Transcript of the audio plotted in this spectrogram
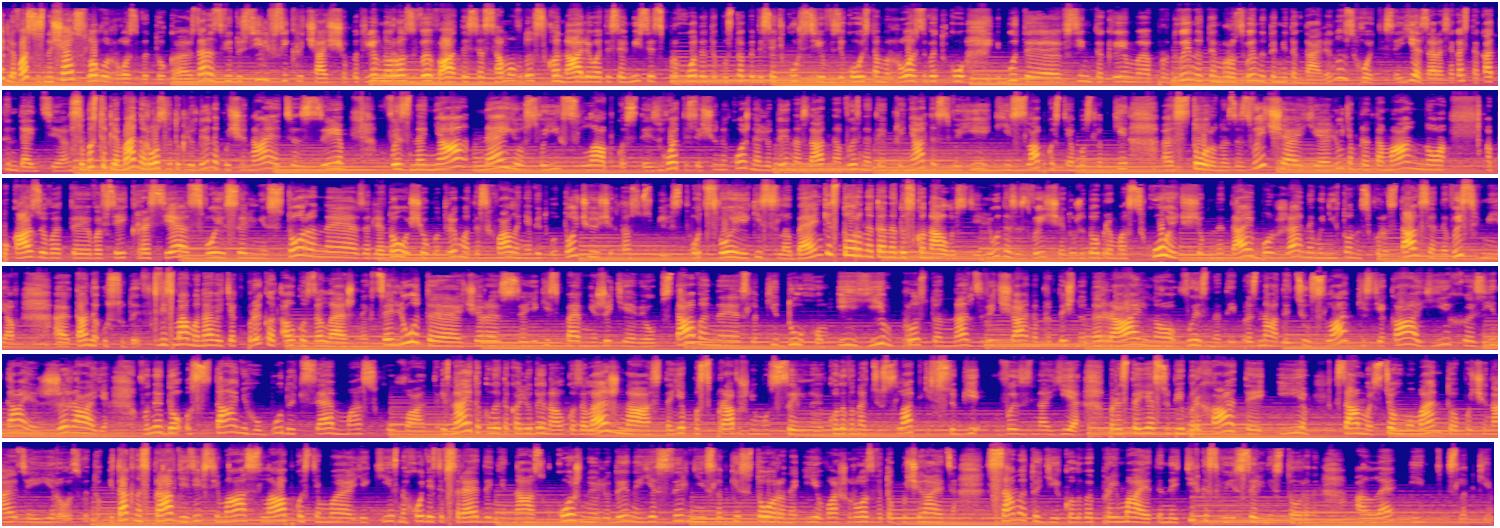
Що для вас означає слово розвиток? Е, Зараз звідусіль всі кричать, що потрібно розвиватися, самовдосконалюватися, в місяць проходити по 150 курсів з якогось там розвитку і бути всім таким е, продвинутим, розвинутим і так далі. Ну згодьтеся, є зараз якась така тенденція. Особисто для мене розвиток людини починається з визнання нею своїх слабкостей. Згодьтеся, що не кожна людина здатна визнати і прийняти свої якісь слабкості або слабкі е, сторони. Зазвичай людям притаманно показувати во всій красі свої сильні сторони для того, щоб отримати схвалення від оточуючих та суспільства. От свої якісь слабенькі сторони та недосконалості люди зазвичай дуже добре маскують, щоб, не дай Боже, ними ніхто не скористався, не висміяв е, та не осудив. Візьмемо навіть як приклад алкозалежних. Це люди через якісь певні життєві обставини, слабкі духом, і їм просто надзвичайно практично нереально визнати і признати цю слабкість, яка їх з'їдає, зжирає. Вони до останнього будуть це маскувати. І знаєте, коли така людина алкозалежна стає по-справжньому сильною, коли вона цю слабкість собі визнає, перестає собі брехати, і саме з цього моменту починається її розвиток. І так насправді зі всіма слабкостями, які знаходяться всередині нас, у кожної людини є сильні і слабкі сторони, і ваш розвиток починається саме тоді, коли ви приймаєте не тільки свої сильні сторони, але і слабкі.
